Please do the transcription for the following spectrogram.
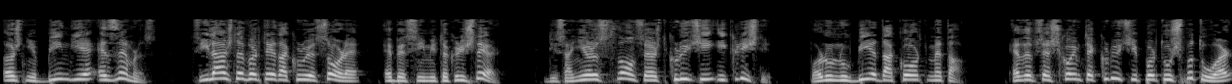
është një bindje e zemrës. Cila është e vërteta kryesore e besimit të krishterë? Disa njerëz thonë se është kryqi i Krishtit, por unë nuk bie dakord me ta. Edhe pse shkojmë te kryqi për t'u shpëtuar,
